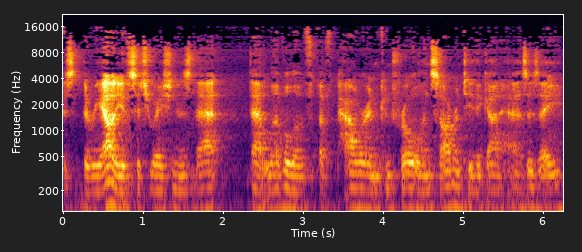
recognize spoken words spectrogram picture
is the reality of the situation is that that level of, of power and control and sovereignty that God has is a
